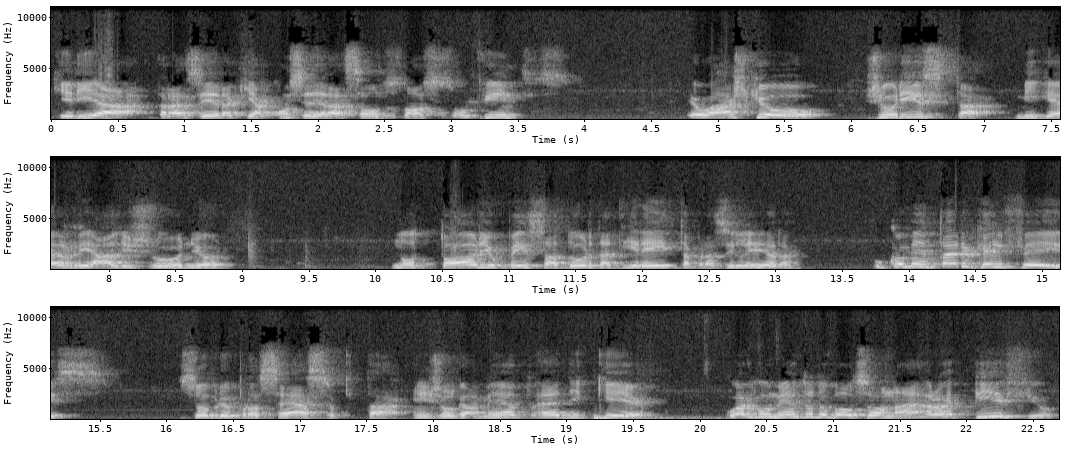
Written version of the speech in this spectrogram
queria trazer aqui a consideração dos nossos ouvintes. Eu acho que o jurista Miguel Reale Júnior, notório pensador da direita brasileira, o comentário que ele fez sobre o processo que está em julgamento é de que o argumento do Bolsonaro é pífio,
